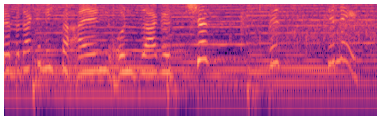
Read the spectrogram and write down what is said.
äh, bedanke mich bei allen und sage Tschüss. Bis demnächst.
